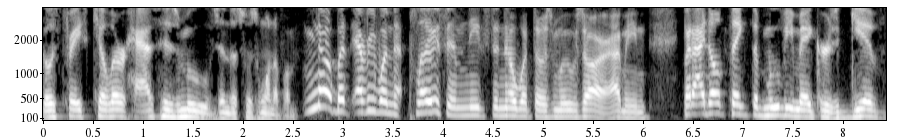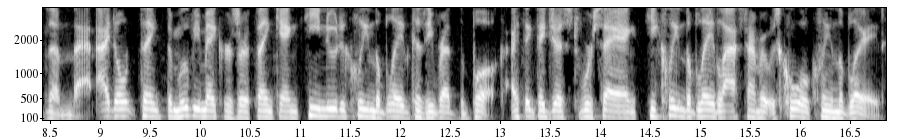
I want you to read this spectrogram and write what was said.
Ghostface Killer has his moves, and this was one of them. No, but everyone that plays him needs to know what those moves are. I mean, But I don't think the movie makers give them that. I don't think the movie makers are thinking he knew to clean the blade because he read the book. I think they just were saying he cleaned the blade last time it was cool, clean the blade.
